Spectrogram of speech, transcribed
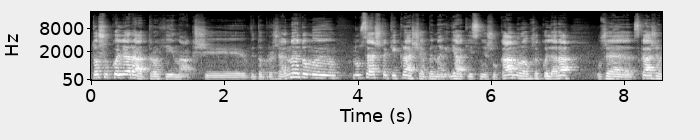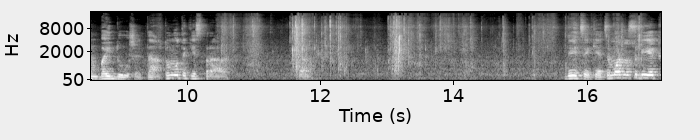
то, що кольора трохи інакші відображає. Ну, я думаю, ну все ж таки краще, аби на якіснішу камеру, а вже кольора вже, скажімо, байдуже. Так. Тому такі справи. Так. Дивіться, яке. Це можна собі як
